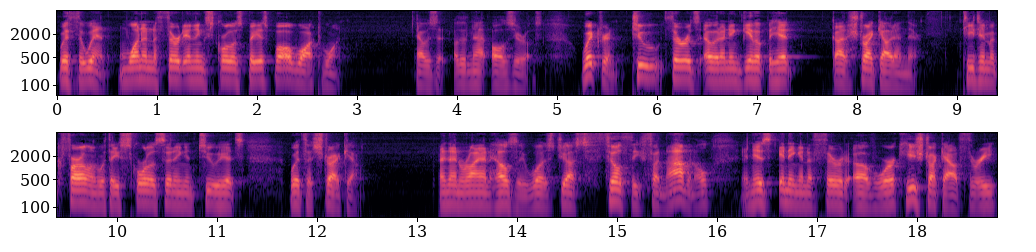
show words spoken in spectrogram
with the win, one and a third inning scoreless baseball, walked one. That was it. Other than that, all zeros. Wittgren, two thirds of an inning, gave up a hit, got a strikeout in there. TJ McFarland with a scoreless inning and two hits with a strikeout. And then Ryan Helsley was just filthy phenomenal in his inning and a third of work. He struck out three.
